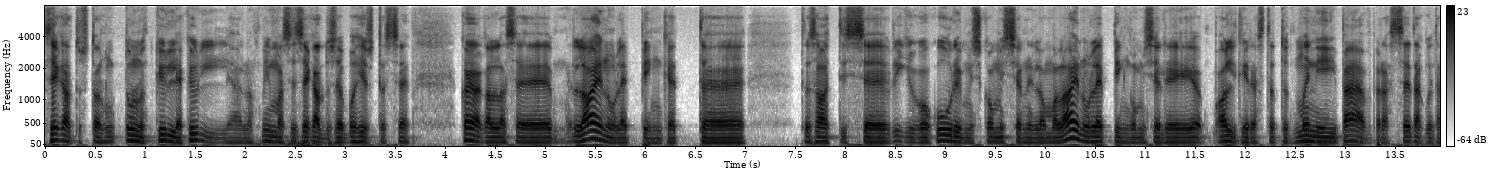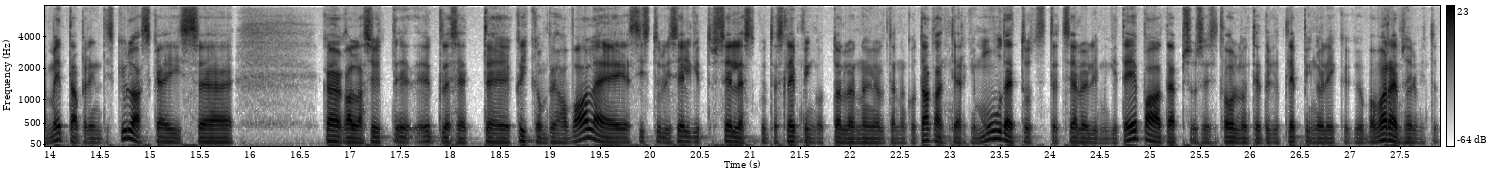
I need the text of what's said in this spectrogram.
segadust on tulnud küll ja küll ja noh, viimase segaduse põhjustas see Kaja Kallase laenuleping, et äh, ta saatis Riigikogu uurimiskomisjonile oma laenulepingu, mis oli allkirjastatud mõni päev pärast seda, kui ta Metaprindis külas käis, Kaja Kallas üt-, ütles, et kõik on püha vale ja siis tuli selgitus sellest, kuidas lepingut olla nii-öelda nagu tagantjärgi muudetud, sest et seal oli mingid ebatäpsused olnud ja tegelikult leping oli ikkagi juba varem sõlmitud.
